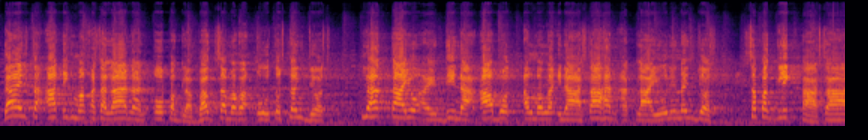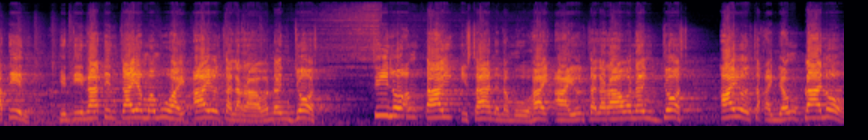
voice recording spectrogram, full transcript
dahil sa ating mga kasalanan o paglabag sa mga utos ng Diyos, lahat tayo ay hindi naabot ang mga inaasahan at layunin ng Diyos sa paglikha sa atin. Hindi natin kayang mamuhay ayon sa larawan ng Diyos. Sino ang tanging isa na namuhay ayon sa larawan ng Diyos, ayon sa kanyang plano?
